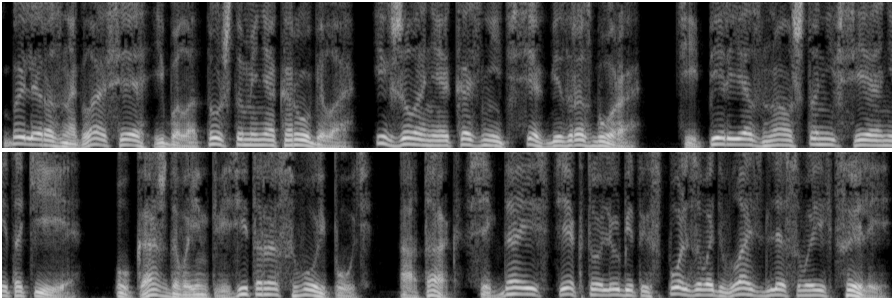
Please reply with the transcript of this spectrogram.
Были разногласия, и было то, что меня коробило. Их желание казнить всех без разбора. Теперь я знал, что не все они такие. У каждого инквизитора свой путь. А так, всегда есть те, кто любит использовать власть для своих целей,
